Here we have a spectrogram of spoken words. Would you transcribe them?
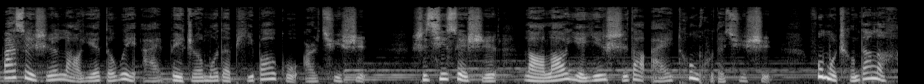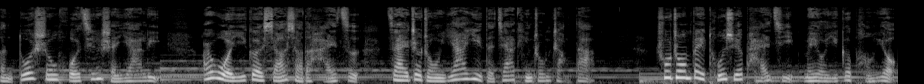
八岁时，姥爷得胃癌，被折磨得皮包骨而去世。十七岁时，姥姥也因食道癌痛苦的去世，父母承担了很多生活精神压力，而我一个小小的孩子，在这种压抑的家庭中长大，初中被同学排挤，没有一个朋友，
